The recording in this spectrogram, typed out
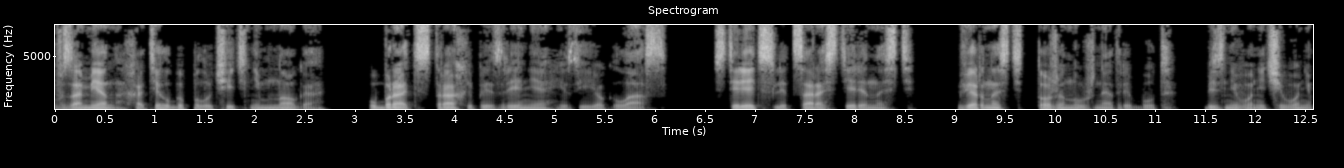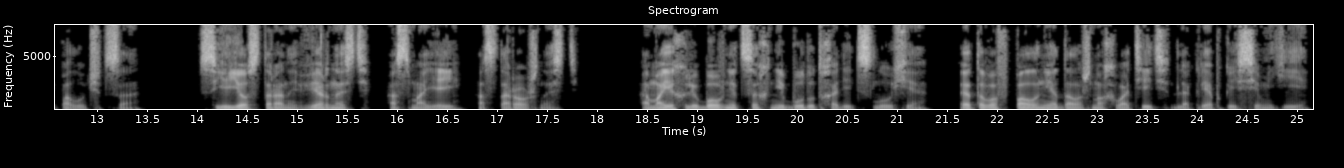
Взамен хотел бы получить немного. Убрать страх и презрение из ее глаз. Стереть с лица растерянность. Верность тоже нужный атрибут. Без него ничего не получится. С ее стороны верность, а с моей — осторожность. О моих любовницах не будут ходить слухи. Этого вполне должно хватить для крепкой семьи.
